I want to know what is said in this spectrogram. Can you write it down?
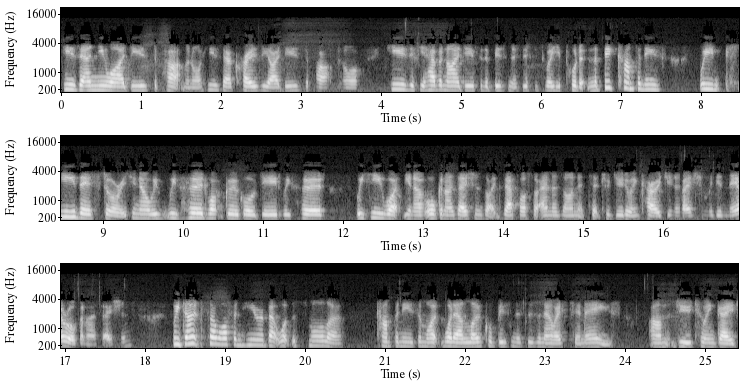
here's our new ideas department, or here's our crazy ideas department, or here's if you have an idea for the business, this is where you put it. And the big companies we hear their stories. You know, we've we've heard what Google did. We've heard we hear what you know organisations like Zappos or Amazon, et cetera, do to encourage innovation within their organisations. We don't so often hear about what the smaller companies and what, what our local businesses and our SMEs um, do to engage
